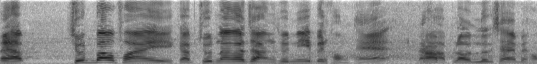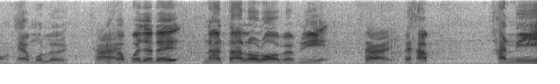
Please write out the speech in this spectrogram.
นะครับชุดเบ้าไฟกับชุดหน้ากระจังชุดนี้เป็นของแท้นะครับเราเลือกใช้เป็นของแท้หมดเลยใช่ นะครับก็จะได้หน้าตาหล่อๆแบบนี้ใช่นะครับคันนี้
